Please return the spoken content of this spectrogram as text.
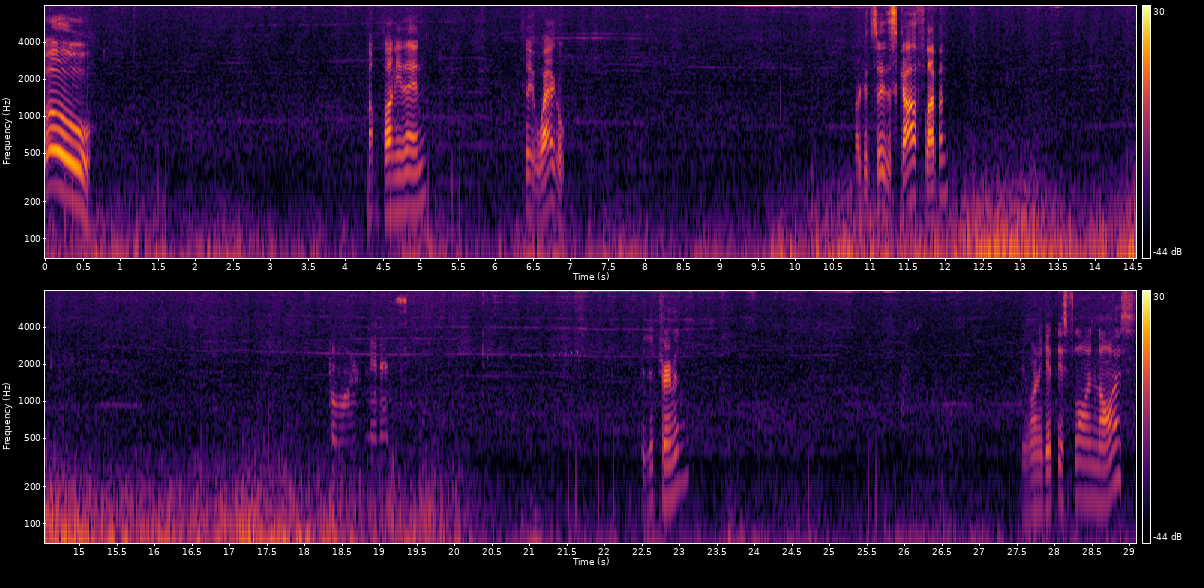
Whoa! Something funny then. See it waggle. I can see the scarf flapping. Four minutes. Bit of trimming. You want to get this flying nice,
